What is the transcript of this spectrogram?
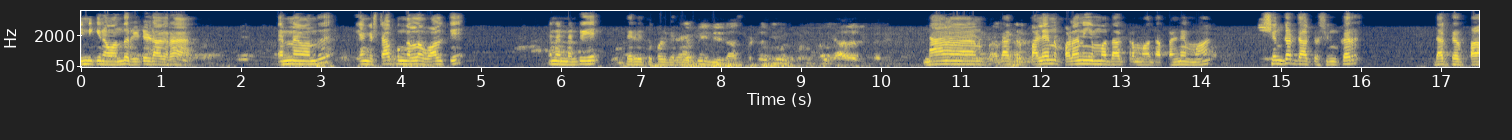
இன்றைக்கி நான் வந்து ரிட்டையர்ட் ஆகிறேன். என்னை வந்து எங்கள் ஸ்டாஃபுங்கெல்லாம் வாழ்த்தி என்ன நன்றியை தெரிவித்துக் கொள்கிறேன். நான் டாக்டர் பழனி பழனி அம்மா டாக்டர் அம்மா த பழனி அம்மா சங்கர் டாக்டர் சங்கர் டாக்டர் ப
